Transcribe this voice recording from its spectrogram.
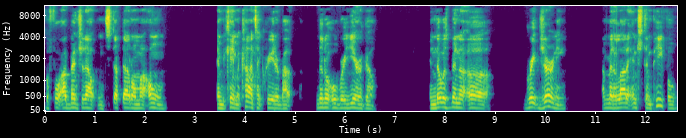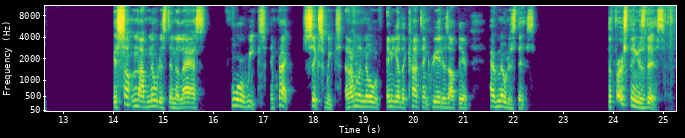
before I ventured out and stepped out on my own and became a content creator about a little over a year ago. And though it's been a, a great journey, I met a lot of interesting people. It's something I've noticed in the last four weeks, in fact, six weeks. And I want to know if any other content creators out there have noticed this. The first thing is this.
